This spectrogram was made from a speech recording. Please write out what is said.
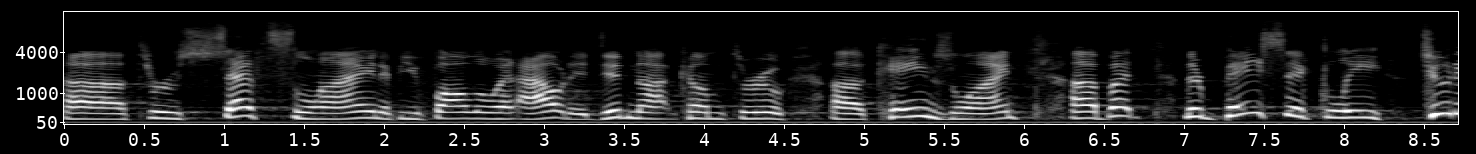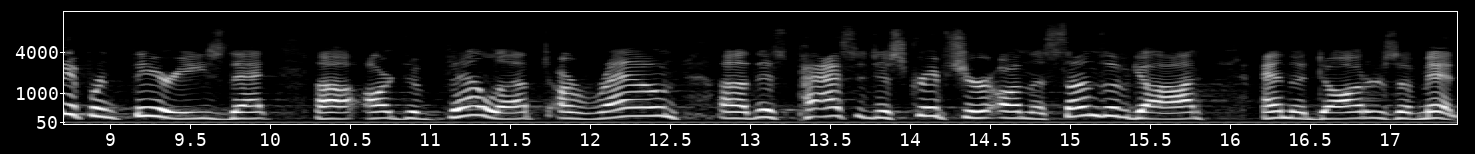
uh, through Seth's line. If you follow it out, it did not come through uh, Cain's line. Uh, but they're basically two different theories that uh, are developed around uh, this passage of Scripture on the sons of God and the daughters of men.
